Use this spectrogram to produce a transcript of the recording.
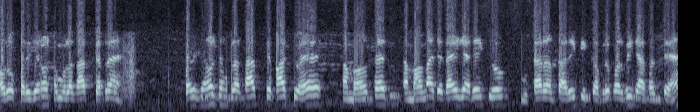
और वो परिजनों से मुलाकात कर रहे हैं। परिजनों से मुलाकात के बाद जो है संभावना संभावना जताई जा रही है कि वो मुख्तार अंसारी की कब्र पर भी जा सकते हैं।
